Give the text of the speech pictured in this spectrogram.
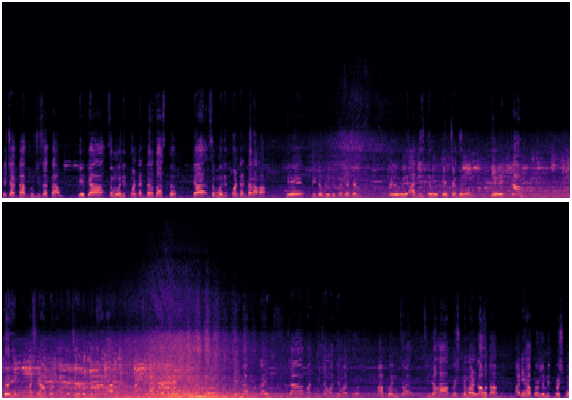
त्याच्या डागडुजीचं काम हे त्या संबंधित कॉन्ट्रॅक्टदाराचं असतं. त्या संबंधित कॉन्ट्रॅक्टदाराला हे पी डब्ल्यू डी प्रशासन वेळोवेळी आदेश देऊन त्यांच्याकडून हे काम करील अशी आपण अपेक्षा व्यक्त करायला सिंगापूर टाइम्सच्या बातमीच्या माध्यमातून आपण जी हा प्रश्न मांडला होता आणि हा प्रलंबित प्रश्न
